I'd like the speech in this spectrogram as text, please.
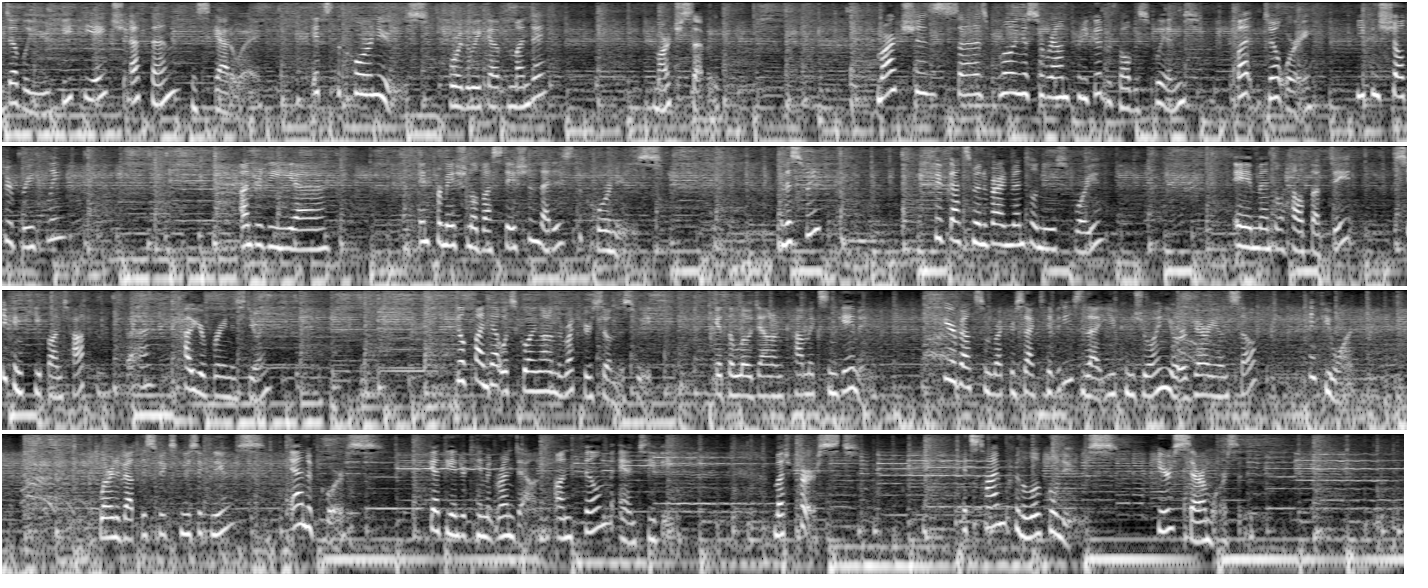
WVPH FM Piscataway. It's the core news for the week of Monday, March 7th. March is, uh, is blowing us around pretty good with all this wind, but don't worry, you can shelter briefly under the uh, informational bus station that is the core news. This week, we've got some environmental news for you, a mental health update, so you can keep on top of uh, how your brain is doing. You'll find out what's going on in the Rutgers Zone this week, get the lowdown on comics and gaming, hear about some Rutgers activities that you can join your very own self if you want, learn about this week's music news, and of course, get the entertainment rundown on film and TV. But first, it's time for the local news. Here's Sarah Morrison.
